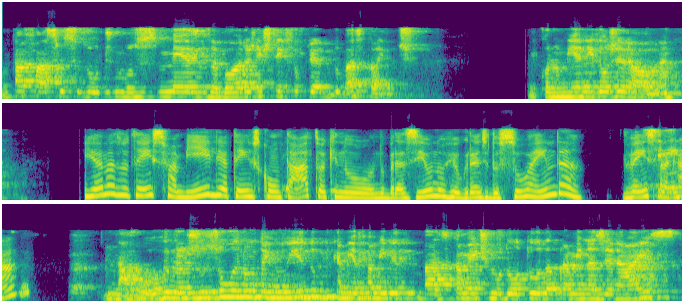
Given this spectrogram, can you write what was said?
não está fácil esses últimos meses agora, a gente tem sofrido bastante. Economia a nível geral, né? E Ana, tu tens família, tens contato aqui no, no Brasil, no Rio Grande do Sul ainda? Vens para cá? Não, o Rio Grande do Sul eu não tenho ido, porque a minha família basicamente mudou toda para Minas Gerais,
